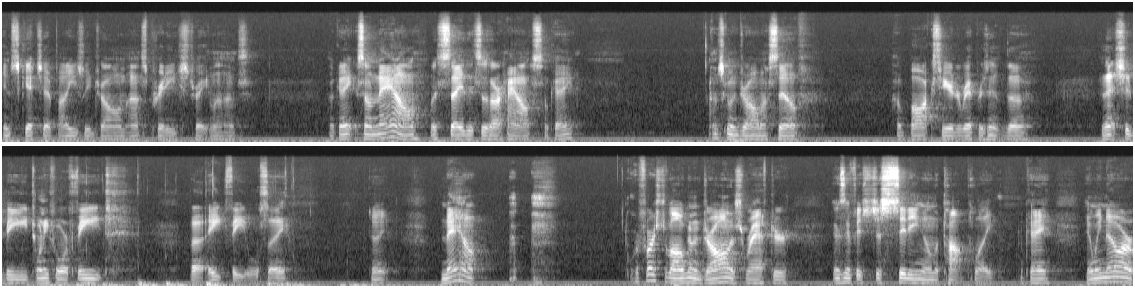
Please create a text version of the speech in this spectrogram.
in SketchUp. I usually draw nice pretty straight lines. Okay, so now let's say this is our house, okay? I'm just going to draw myself a box here to represent the, and that should be 24 feet by 8 feet, we'll say. Okay, now we're first of all going to draw this rafter as if it's just sitting on the top plate, okay? And we know our,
